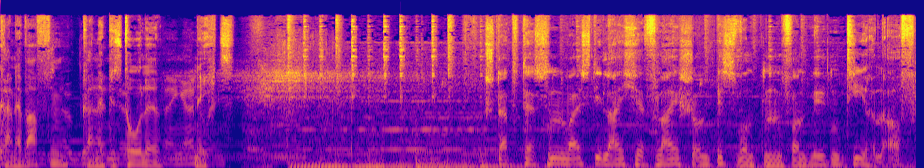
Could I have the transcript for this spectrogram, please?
Keine Waffen, keine Pistole, nichts. Stattdessen weist die Leiche Fleisch- und Bisswunden von wilden Tieren auf.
